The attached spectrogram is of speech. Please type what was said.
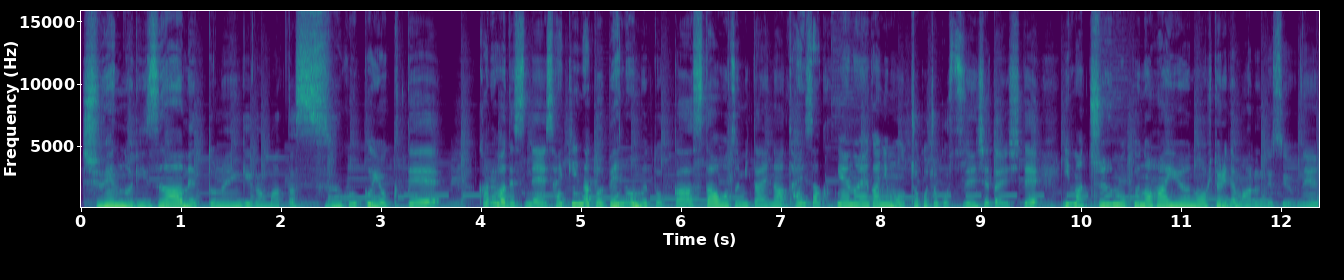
主演のリズ・アーメットの演技がまたすごく良くて彼はですね最近だと「ベノム」とか「スター・ウォーズ」みたいな対策系の映画にもちょこちょこ出演してたりして今注目の俳優の一人でもあるんですよよね。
